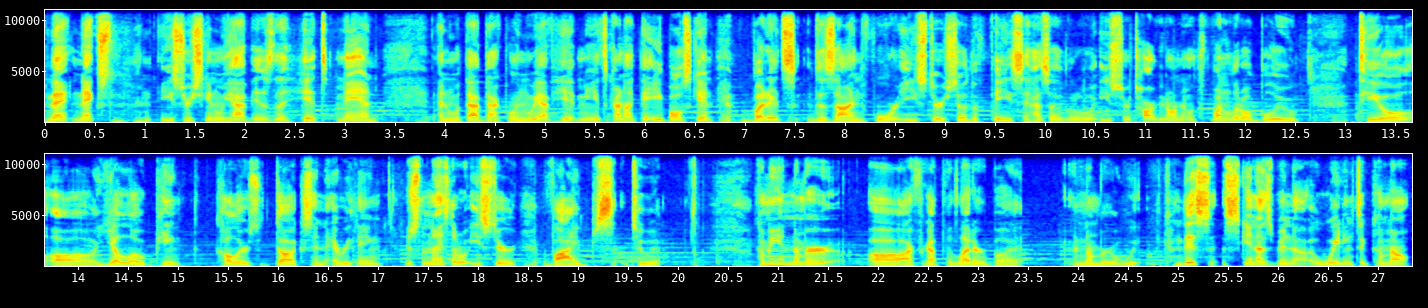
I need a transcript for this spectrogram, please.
Ne next Easter skin we have is the Hit Man. And with that back bling, we have Hit Me. It's kind of like the 8 ball skin, but it's designed for Easter. So the face has a little Easter target on it with fun little blue, teal, uh, yellow, pink colors, ducks, and everything. Just a nice little Easter vibes to it. Coming in number, uh, I forgot the letter, but number. We, this skin has been uh, waiting to come out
